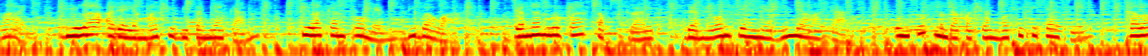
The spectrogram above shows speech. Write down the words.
like. Bila ada yang masih ditanyakan, silakan komen di bawah. Jangan lupa subscribe dan loncengnya dinyalakan untuk mendapatkan notifikasi kalau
